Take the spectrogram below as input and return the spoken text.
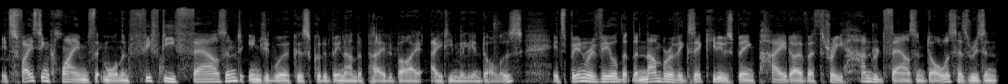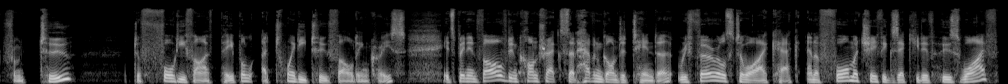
It's facing claims that more than 50,000 injured workers could have been underpaid by $80 million. It's been revealed that the number of executives being paid over $300,000 has risen from two to 45 people, a 22 fold increase. It's been involved in contracts that haven't gone to tender, referrals to ICAC, and a former chief executive whose wife,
